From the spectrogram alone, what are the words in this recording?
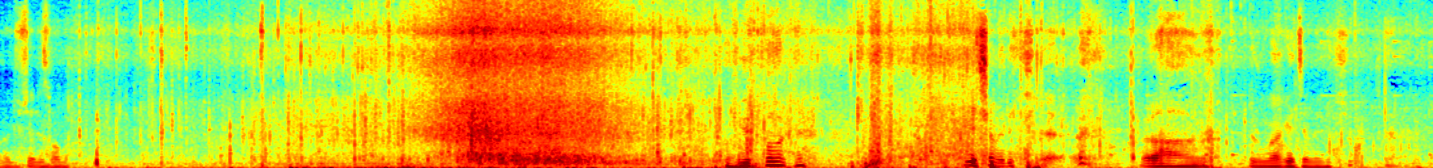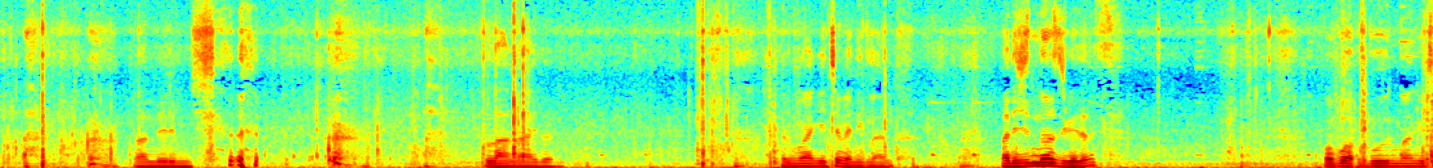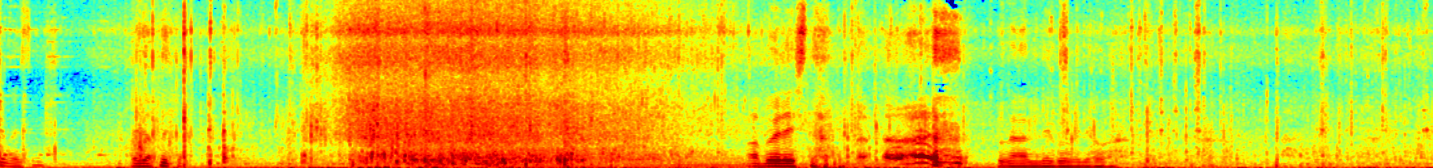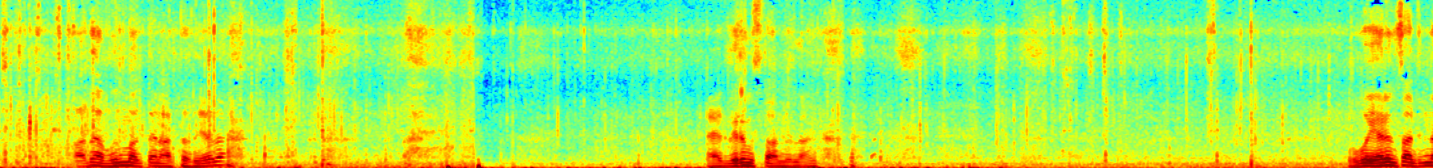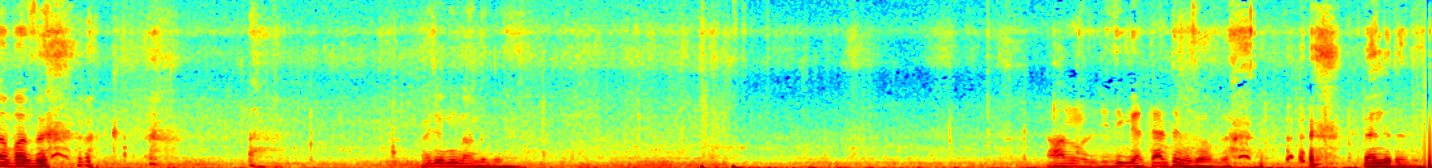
Sonra düşeriz baba. Balık ya. Geçemedik. Ah, Irmağa geçemedik. Lan derinmiş. lan aydın. Irmağa geçemedik lan. Hadi şimdi nasıl çıkacağız? Baba bu ırmağa geçemezsin. Atlayacağım. Ha böyle işte. Lan ne komedi ama. Adam vurmaktan atladı ya da. Ayaklarım ıslandı lan. Baba yarım santimden fazla. Bunlandı bu. Yalnız bizimkiler tertemiz oldu. ben de tabii.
